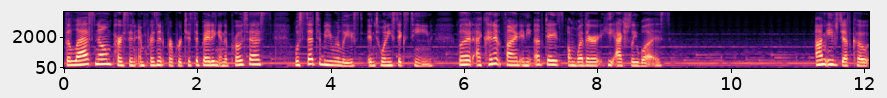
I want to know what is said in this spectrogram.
The last known person imprisoned for participating in the protests was set to be released in 2016, but I couldn't find any updates on whether he actually was. I'm Eves Jeffcoat,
